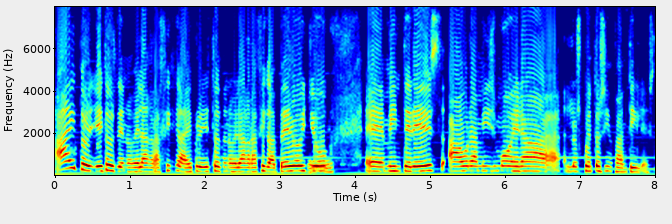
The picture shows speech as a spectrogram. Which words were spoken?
hay proyectos de novela gráfica, hay proyectos de novela gráfica, pero yo eh, mi interés ahora mismo era los cuentos infantiles.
